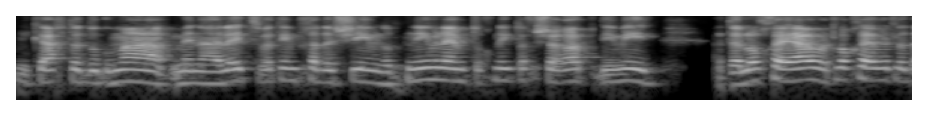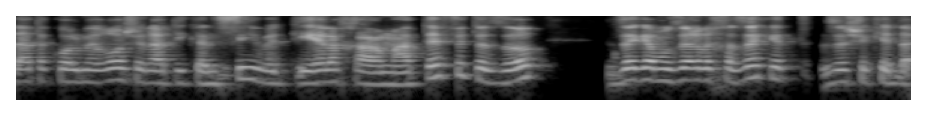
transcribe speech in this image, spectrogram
ניקח את הדוגמה, מנהלי צוותים חדשים, נותנים להם תוכנית הכשרה פנימית, אתה לא חייב, את לא חייבת לדעת הכל מראש, אלא תיכנסי ותהיה לך המעטפת הזאת, זה גם עוזר לחזק את זה שכדא,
